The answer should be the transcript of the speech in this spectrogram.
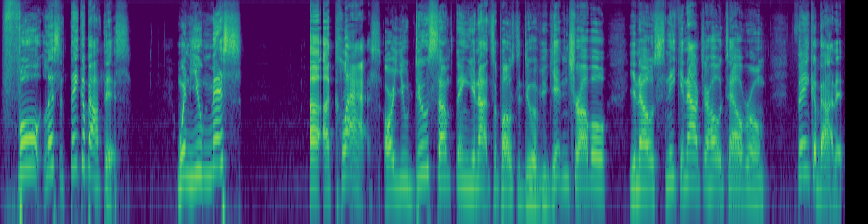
Full listen, think about this. When you miss a, a, class or you do something you're not supposed to do, if you get in trouble, you know, sneaking out your hotel room, think about it.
